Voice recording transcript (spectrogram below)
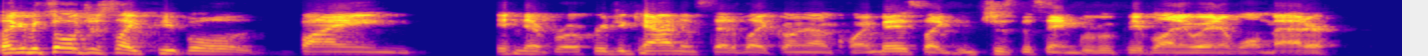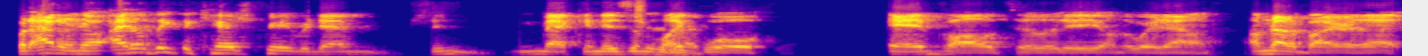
Like if it's all just like people buying in their brokerage account instead of like going on Coinbase, like it's just the same group of people anyway, and it won't matter. But I don't know. I don't think the cash create redemption mechanism Sure. like will add volatility on the way down. I'm not a buyer of that.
